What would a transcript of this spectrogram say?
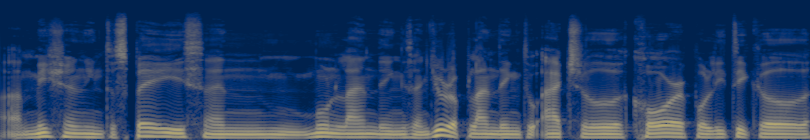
a mission into space and moon landings and Europe landing to actual core political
